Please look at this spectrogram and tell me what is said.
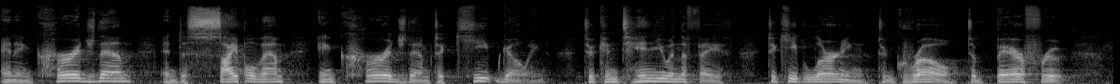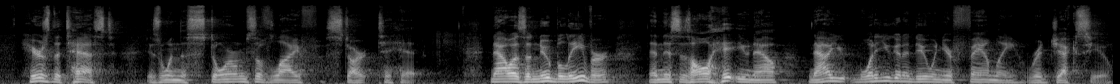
and encourage them and disciple them, encourage them to keep going, to continue in the faith, to keep learning, to grow, to bear fruit. Here's the test is when the storms of life start to hit. Now as a new believer, and this has all hit you now, now you what are you going to do when your family rejects you?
